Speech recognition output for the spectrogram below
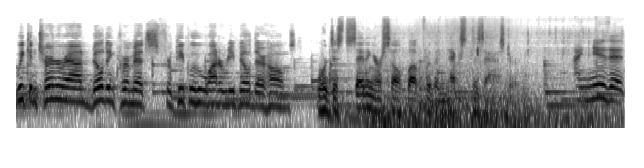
We can turn around building permits for people who want to rebuild their homes. We're just setting ourselves up for the next disaster. I knew that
